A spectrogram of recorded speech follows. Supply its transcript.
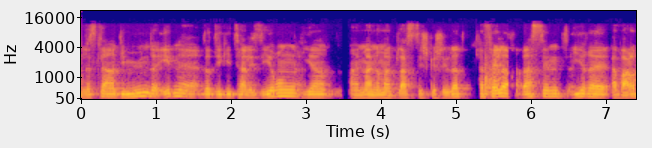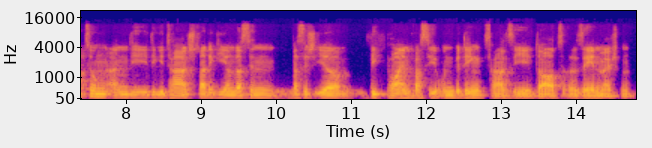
Alles klar, die Mühen der Ebene der Digitalisierung hier einmal nochmal plastisch geschildert. Herr Feller, was sind Ihre Erwartungen an die Digitalstrategie und was, sind, was ist Ihr Big Point, was Sie unbedingt quasi dort äh, sehen möchten?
